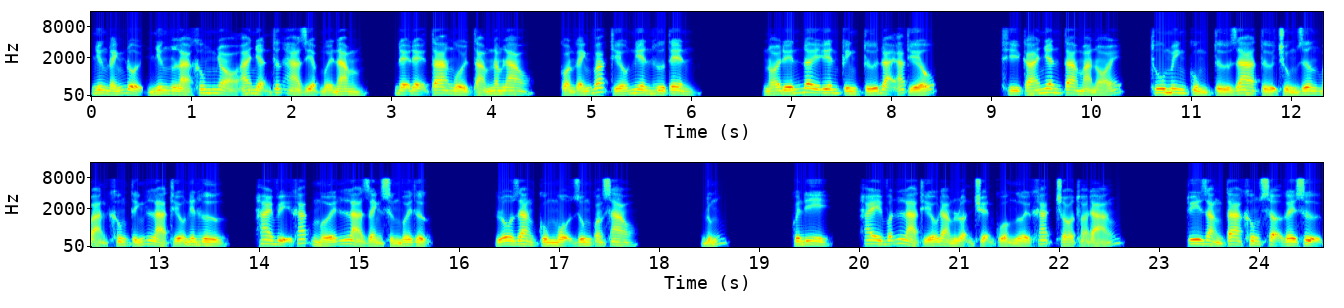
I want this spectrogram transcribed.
nhưng đánh đổi nhưng là không nhỏ ai nhận thức Hà Diệp 10 năm, đệ đệ ta ngồi 8 năm lao, còn gánh vác thiếu niên hư tên. Nói đến đây yên kinh tứ đại ác thiếu. Thì cá nhân ta mà nói, Thu Minh cùng từ ra từ trùng dương bản không tính là thiếu niên hư, hai vị khác mới là danh xứng với thực. Lô Giang cùng mộ dung quan sao. Đúng. Quên đi, hay vẫn là thiếu đàm luận chuyện của người khác cho thỏa đáng. Tuy rằng ta không sợ gây sự,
